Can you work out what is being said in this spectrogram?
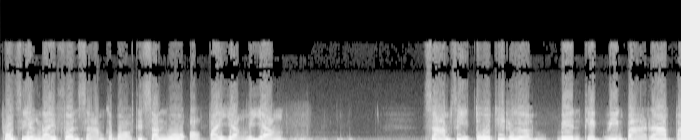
เพราะเสียงไรเฟิลสามกระบอกที่ซัลโวออกไปอย่างไม่ยั้งสามสี่ตัวที่เหลือเบนทิศวิ่งป่าราบไป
